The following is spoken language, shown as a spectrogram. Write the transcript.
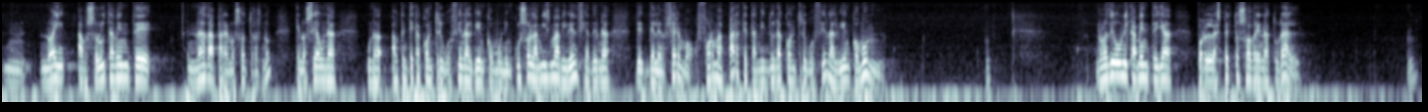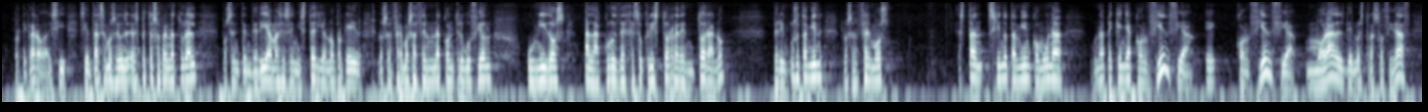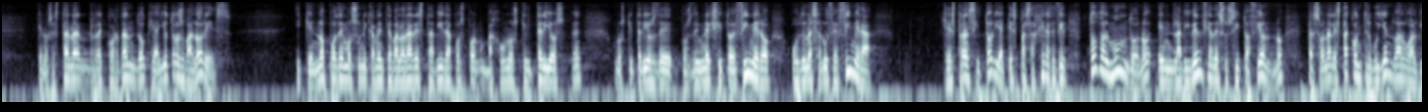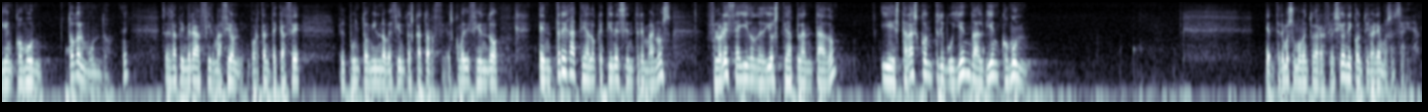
Mm, no hay absolutamente nada para nosotros, ¿no? Que no sea una una auténtica contribución al bien común. Incluso la misma vivencia de una, del enfermo forma parte también de una contribución al bien común. No lo digo únicamente ya por el aspecto sobrenatural, porque claro, si, si entrásemos en el aspecto sobrenatural, pues entendería más ese misterio, ¿no? Porque los enfermos hacen una contribución unidos a la cruz de Jesucristo redentora, ¿no? Pero incluso también los enfermos están siendo también como una, una pequeña conciencia, eh, conciencia moral de nuestra sociedad, que nos están recordando que hay otros valores y que no podemos únicamente valorar esta vida pues, bajo unos criterios, eh, unos criterios de, pues, de un éxito efímero o de una salud efímera, que es transitoria, que es pasajera. Es decir, todo el mundo, ¿no? en la vivencia de su situación ¿no? personal, está contribuyendo algo al bien común. Todo el mundo. ¿eh? Esa es la primera afirmación importante que hace el punto 1914. Es como diciendo, entrégate a lo que tienes entre manos, florece allí donde Dios te ha plantado y estarás contribuyendo al bien común. Bien, tenemos un momento de reflexión y continuaremos enseguida.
